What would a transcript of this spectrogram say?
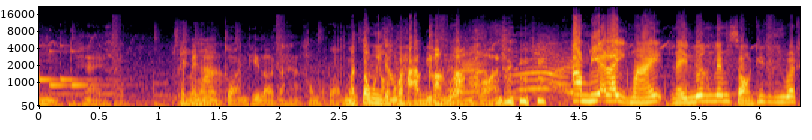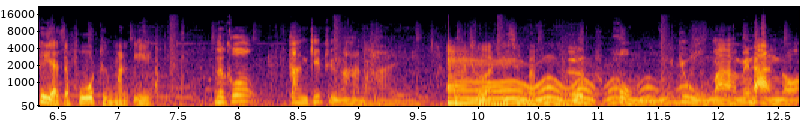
อืมใช่ครับใช่ไหมเพราะฮะว่าก่อนที่เราจะหาคำตอบมันต้องมีคำถามอยู่ในหัวคำถามก่อนอะมีอะไรอีกไหมในเรื่องเล่มสองที่เธอคิดว่าเธออยากจะพูดถึงมันอีก แล้วก็การคิดถึงอาหารไทย โอ้เธออันนี้ฉันแบบผมอยู่มาไม่นานเนาะ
